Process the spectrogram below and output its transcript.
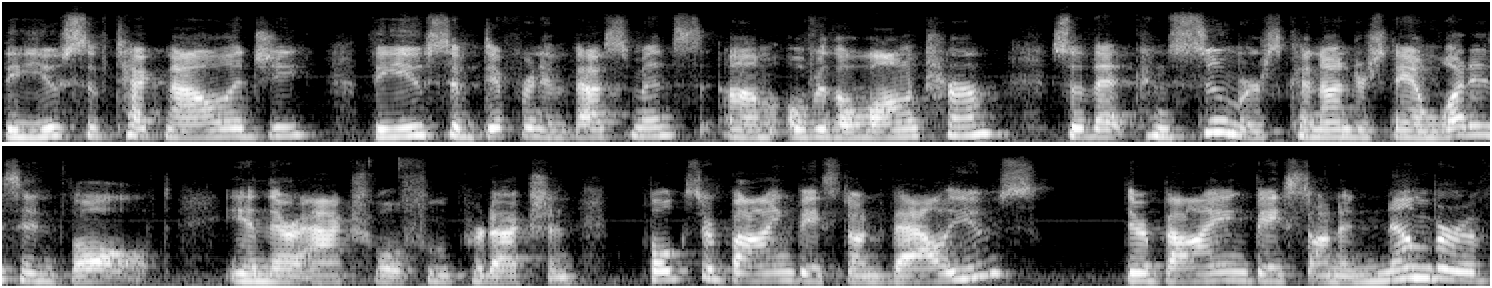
the use of technology, the use of different investments um, over the long term so that consumers can understand what is involved in their actual food production. Folks are buying based on values. They're buying based on a number of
